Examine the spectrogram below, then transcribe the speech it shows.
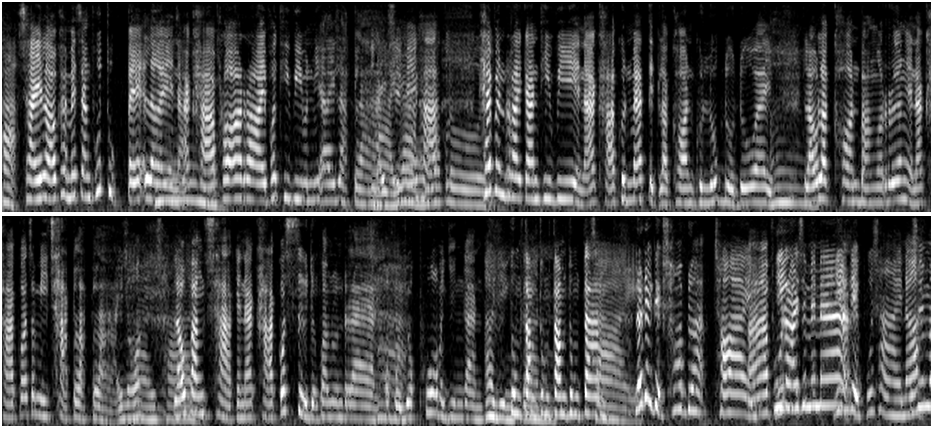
ค่ะ ใช่แล้วค่ะแม่แจงพูดถูกเป๊ะเลยนะคะอืมเพราะอะไรเพราะทีวีมันมีอะไรหลากหลายหลายใช่ไหมอย่างคะมากเลยแค่เป็นรายการทีวีนะคะ คุณแม่ติดละครคุณลูกดูด้วยอืมแล้วละครบางเรื่องเนี่ยนะคะ ก็จะมีฉากหลากหลายเนาะใช่ใช่แล้วบางฉากเนี่ยนะคะ ก็สื่อถึงความรุนแรงค่ะโอ้โหยกพวกมายิงกันเอายิงตุ้มกัตำนตุ้มตำตุ้มตใช่ำแล้วเด็กๆชอบด้วย ใช่อ่าผู้ร้ายใช่ไหมแม่ยิ่งเด็กผู้ชายเนอะใช่ไหม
